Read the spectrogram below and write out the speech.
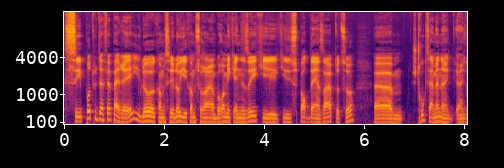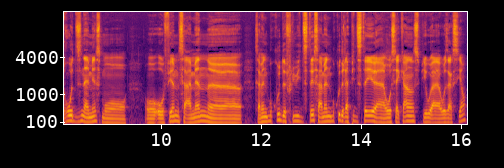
c'est pas tout à fait pareil. Là, comme c'est là, il est comme sur un bras mécanisé qui, qui supporte les airs, tout ça. Euh, je trouve que ça amène un, un gros dynamisme au, au, au film. Ça amène, euh, ça amène beaucoup de fluidité, ça amène beaucoup de rapidité euh, aux séquences puis aux, aux actions.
